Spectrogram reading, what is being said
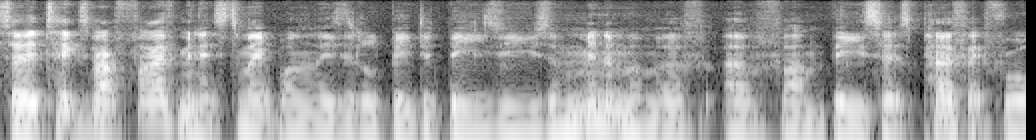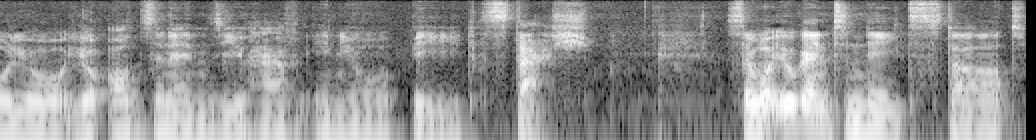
So it takes about five minutes to make one of these little beaded beads. You use a minimum of, of um, beads, so it's perfect for all your, your odds and ends you have in your bead stash. So what you're going to need to start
